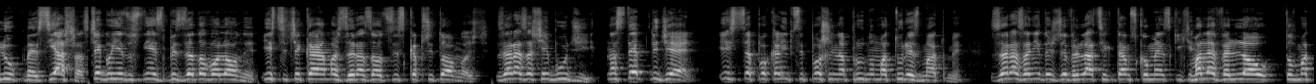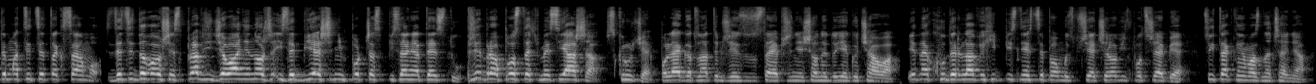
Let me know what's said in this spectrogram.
lub Mesjasza, z czego Jezus nie jest zbyt zadowolony. Jeźdźcy czekają aż zaraza odzyska przytomność. Zaraza się budzi. Następny dzień. Jeźdźcy apokalipsy poszli na próbną maturę z matmy. Zaraza nie dość, że w relacjach damsko-męskich ma level low, to w matematyce tak samo. Zdecydował się sprawdzić działanie noża i zabija się nim podczas pisania testu. Przybrał postać Mesjasza. W skrócie, polega to na tym, że Jezus zostaje przeniesiony do jego ciała. Jednak chuderlawy hippies nie chce pomóc przyjacielowi w potrzebie, co i tak nie ma znaczenia,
